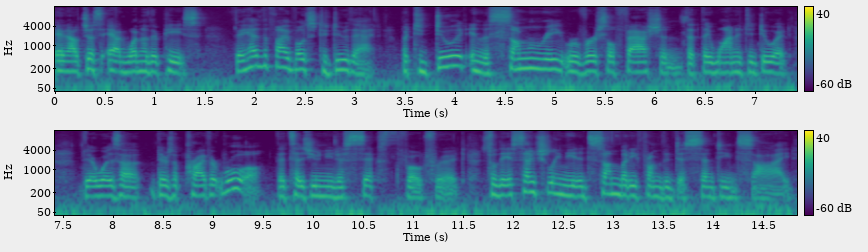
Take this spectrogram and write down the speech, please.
And I'll just add one other piece. They had the five votes to do that. But to do it in the summary reversal fashion that they wanted to do it, there was a there's a private rule that says you need a sixth vote for it. So they essentially needed somebody from the dissenting side,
